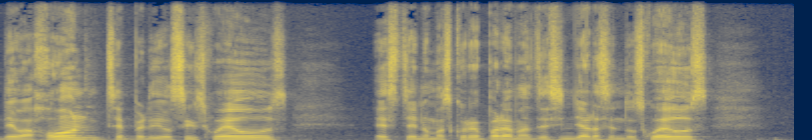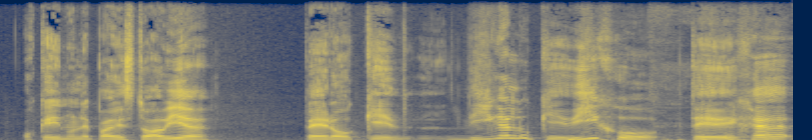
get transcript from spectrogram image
de bajón, se perdió seis juegos. Este, nomás corrió para más de 100 yardas en dos juegos. Ok, no le pagues todavía. Pero que diga lo que dijo, te deja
